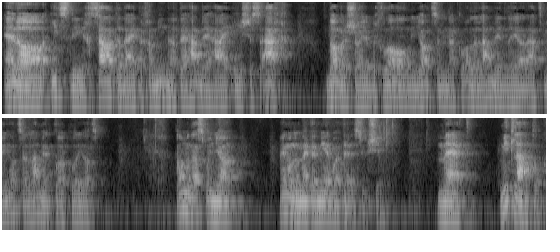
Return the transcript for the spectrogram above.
El a icrich szálkadájtach a minna te háj és az ach. Davar saja bechlal, mi jatsza, min a klal, láméd le a látsz, mi jatsza, láméd klal, klal, jatsz. Talmud azt mondja, megmondom neked, miért volt erre szükség. Mert mit látok?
